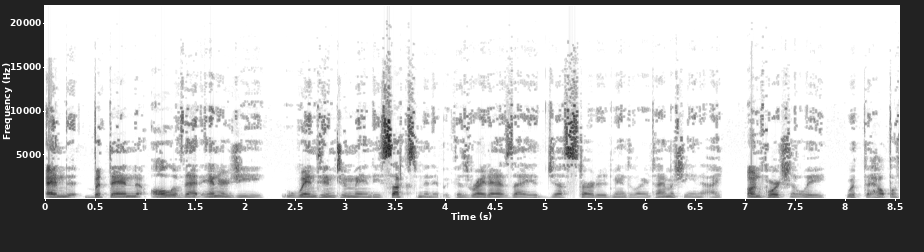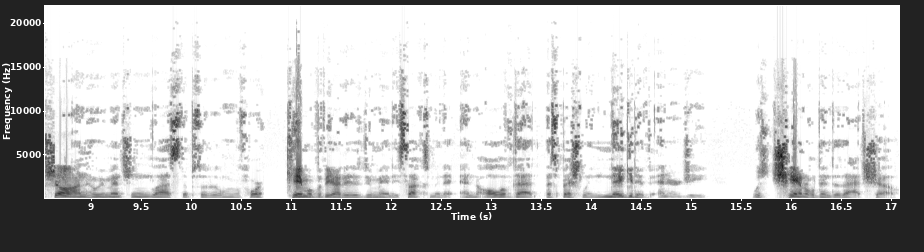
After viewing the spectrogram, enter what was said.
And, but then all of that energy went into Mandy Sucks Minute because right as I had just started Mandalorian Time Machine, I unfortunately, with the help of Sean, who we mentioned last episode or the one before, came up with the idea to do Mandy Sucks Minute. And all of that, especially negative energy, was channeled into that show.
